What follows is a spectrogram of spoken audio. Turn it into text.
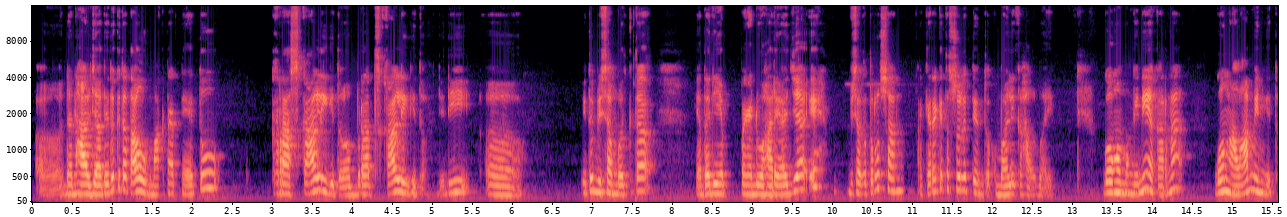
Uh, dan hal jahat itu kita tahu magnetnya itu keras sekali gitu loh, berat sekali gitu. Jadi uh, itu bisa membuat kita yang tadinya pengen dua hari aja, eh bisa keterusan. Akhirnya kita sulit untuk kembali ke hal baik. Gue ngomong gini ya karena gue ngalamin gitu.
